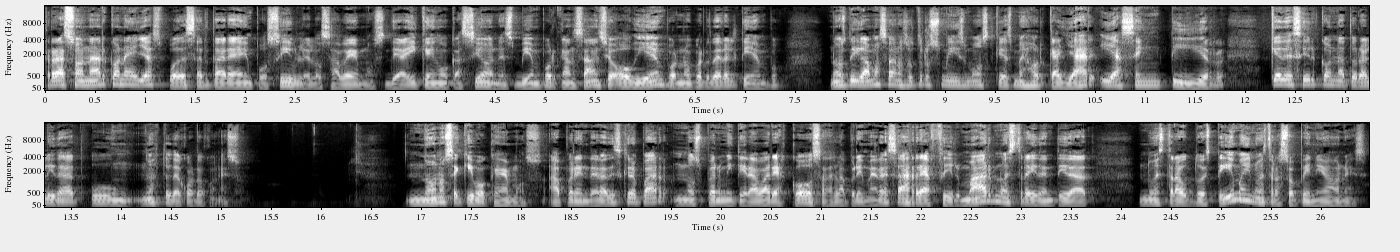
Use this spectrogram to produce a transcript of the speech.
Razonar con ellas puede ser tarea imposible, lo sabemos, de ahí que en ocasiones, bien por cansancio o bien por no perder el tiempo, nos digamos a nosotros mismos que es mejor callar y asentir que decir con naturalidad un no estoy de acuerdo con eso. No nos equivoquemos. Aprender a discrepar nos permitirá varias cosas. La primera es a reafirmar nuestra identidad, nuestra autoestima y nuestras opiniones.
